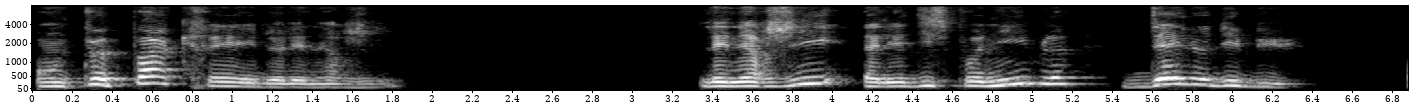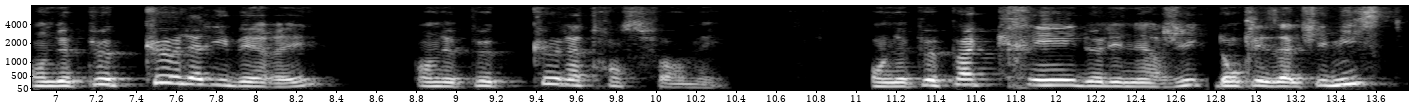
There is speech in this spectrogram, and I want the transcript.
On ne peut pas créer de l'énergie. L'énergie, elle est disponible dès le début. On ne peut que la libérer, on ne peut que la transformer. On ne peut pas créer de l'énergie. Donc les alchimistes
